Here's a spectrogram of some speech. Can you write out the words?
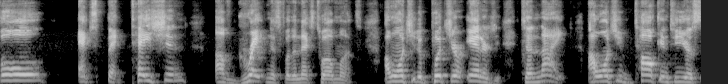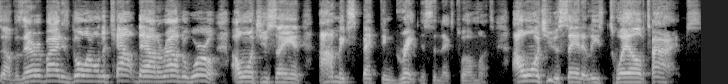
full expectation of greatness for the next 12 months. I want you to put your energy tonight. I want you talking to yourself as everybody's going on the countdown around the world. I want you saying, I'm expecting greatness the next 12 months. I want you to say it at least 12 times.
